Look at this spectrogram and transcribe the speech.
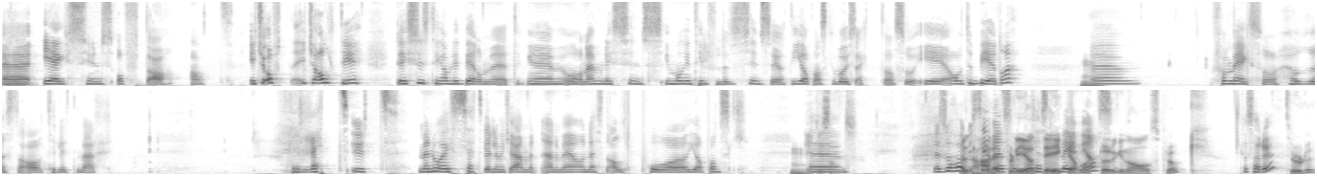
Eh, Jeg syns ofte at Ikke, ofte, ikke alltid. De syns ting har blitt bedre med, med årene, men synes, i mange tilfeller så syns jeg at de japanske voice actors er av og til bedre. Eh, For meg så høres det av og til litt mer rett ut. Men nå har jeg sett veldig mye anime- og nesten alt på japansk. Ikke Eh, sant? Men så har Men er det, det fordi at det ikke er vårt originalspråk? Hva sa du? Tror du?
